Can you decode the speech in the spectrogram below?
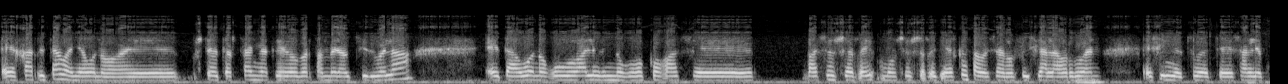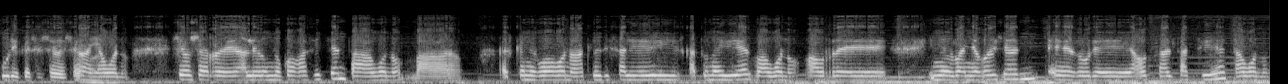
e, jarrita, baina, bueno, e, uste dut ertzainak edo bertan bera utzi duela, eta, bueno, gu alegin dugu gaz, e, ba, zeu zerre, mo, zeu zerre, ez ez dago ezer ofiziala orduen ezin dutzuet esan lekurik ez ez baina, bueno, zeu zerre alegin dugu gazitzen, eta, bueno, ba, azkeneko, bueno, atletizali eskatu nahi diet, ba, bueno, aurre inoiz baino goizen, e, gure hau altatzi, eta, bueno,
